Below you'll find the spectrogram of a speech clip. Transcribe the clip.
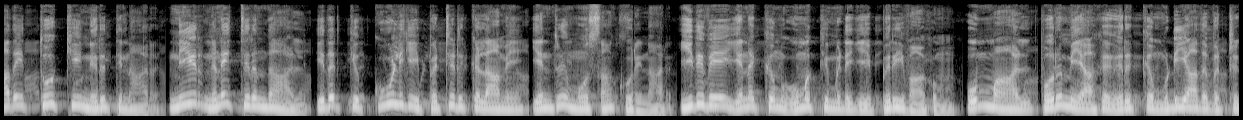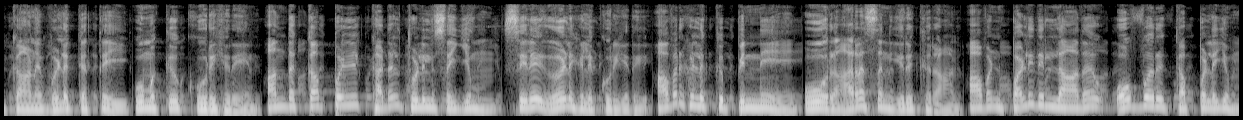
அதை தூக்கி நிறுத்தினார். நீர் நினைத்திருந்தால் இதற்கு கூலியை பெற்றிருக்கலாமே என்று மூசா கூறினார். இதுவே எனக்கும் உமக்கும் இடையே பிரிவாகும். உம்மால் பொறுமையாக இருக்க முடியாதவற்றுக்கான விளக்கத்தை உமக்கு கூறுகிறேன். அந்த கப்பல் கடல் தொழில் செய்யும் சில ஏழைகளுக்குரியது. அவர்களுக்கு பின்னே ஓர் அரசன் இருக்கிறான். அவன் பழுதில்லாத ஒவ்வொரு கப்பலையும்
